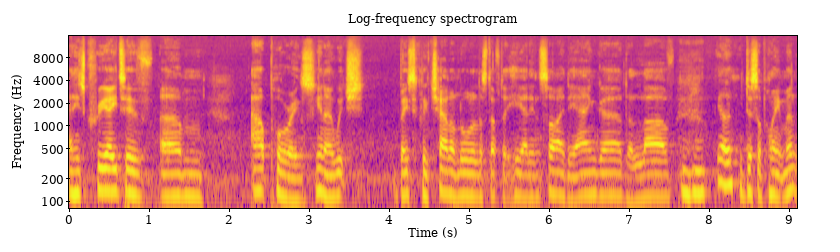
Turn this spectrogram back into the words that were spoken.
and his creative um, outpourings, you know, which basically channeled all of the stuff that he had inside the anger, the love, Mm-hmm. you know, disappointment.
